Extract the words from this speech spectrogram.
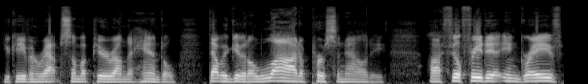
You could even wrap some up here around the handle. That would give it a lot of personality. Uh, feel free to engrave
